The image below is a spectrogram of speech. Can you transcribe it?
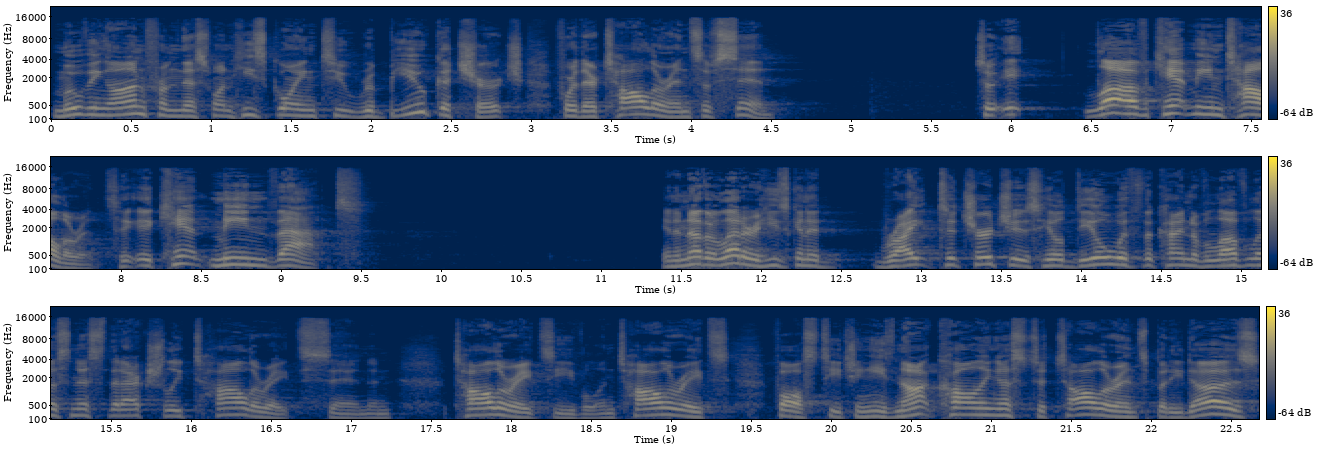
moving on from this one, he's going to rebuke a church for their tolerance of sin. So it, love can't mean tolerance, it, it can't mean that. In another letter, he's going to write to churches, he'll deal with the kind of lovelessness that actually tolerates sin and tolerates evil and tolerates false teaching. He's not calling us to tolerance, but he does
